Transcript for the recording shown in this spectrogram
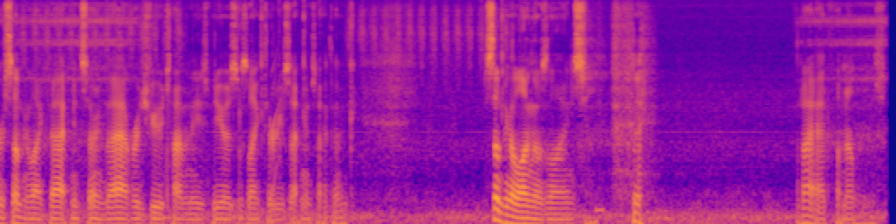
Or something like that, considering the average view time in these videos is like 30 seconds, I think. Something along those lines. but I had fun at least.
